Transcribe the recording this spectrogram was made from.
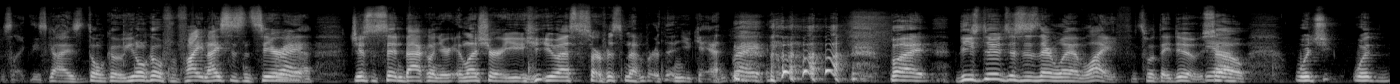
It's like these guys don't go. You don't go from fighting ISIS in Syria right. just to sitting back on your. Unless you're a U.S. service member, then you can. Right. but these dudes, this is their way of life. It's what they do. Yeah. So, which would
